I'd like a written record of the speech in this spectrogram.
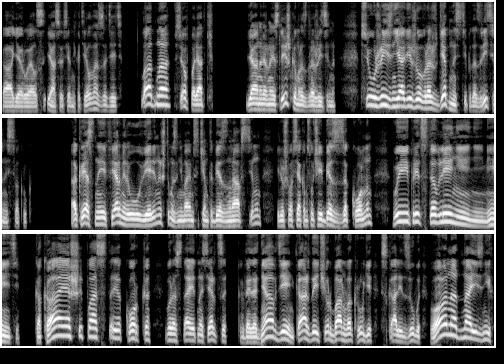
Хагер Уэллс, я совсем не хотел вас задеть. Ладно, все в порядке. Я, наверное, слишком раздражительна. Всю жизнь я вижу враждебность и подозрительность вокруг. Окрестные фермеры уверены, что мы занимаемся чем-то безнравственным или уж во всяком случае беззаконным. Вы представления не имеете, какая шипастая корка вырастает на сердце, когда изо дня в день каждый чурбан в округе скалит зубы. Вон одна из них,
